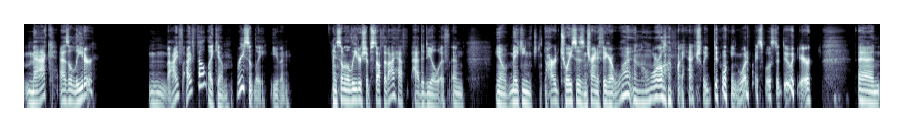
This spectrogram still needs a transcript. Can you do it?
Mack as a leader, mm, I I felt like him recently, even and some of the leadership stuff that I have had to deal with, and you know, making hard choices and trying to figure out what in the world am I actually doing? What am I supposed to do here? And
